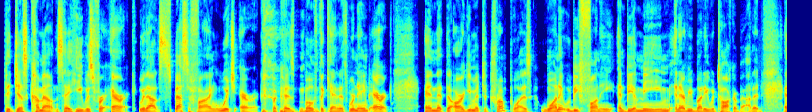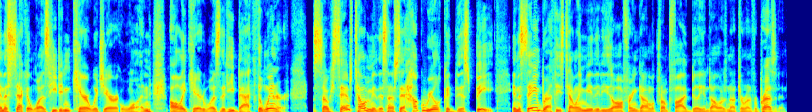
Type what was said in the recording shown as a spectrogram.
to just come out and say he was for Eric without specifying which Eric, because both the candidates were named Eric. And that the argument to Trump was one, it would be funny and be a meme and everybody would talk about it. And the second was he didn't care which Eric won. All he cared was that he backed the winner. So Sam's telling me this, and I said, how real could this be? In the same breath, he's telling me that he's offering Donald Trump $5 billion not to run for president.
